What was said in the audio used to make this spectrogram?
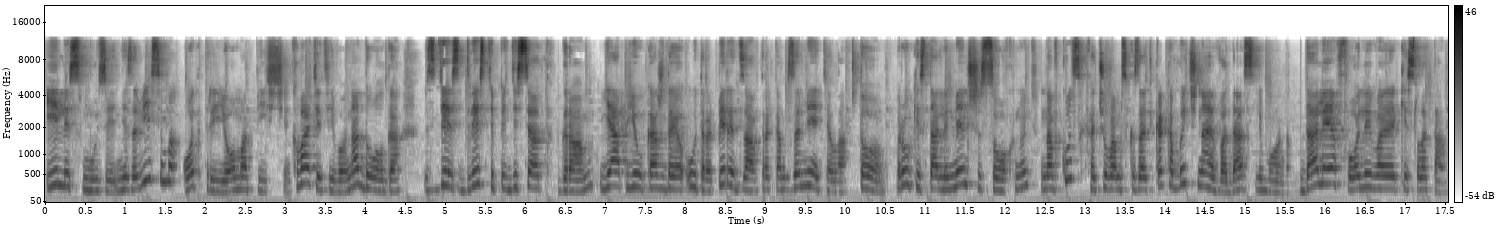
или смузи, независимо от приема пищи. Хватит его надолго. Здесь 250 грамм. Я пью каждое утро перед завтраком. Заметила, что руки стали меньше сохнуть. На вкус хочу вам сказать, как обычная вода с лимоном. Далее фолиевая кислота.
